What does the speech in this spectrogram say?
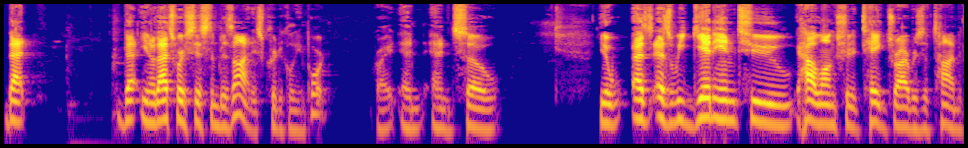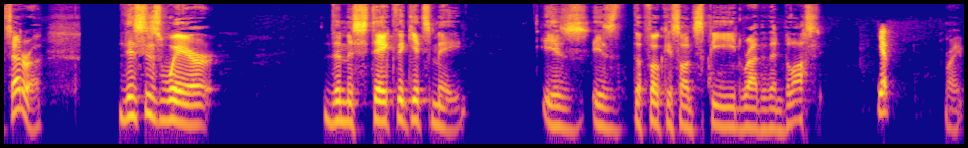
that that you know that's where system design is critically important, right? And and so you know as as we get into how long should it take drivers of time et cetera this is where the mistake that gets made is is the focus on speed rather than velocity. Yep. right?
